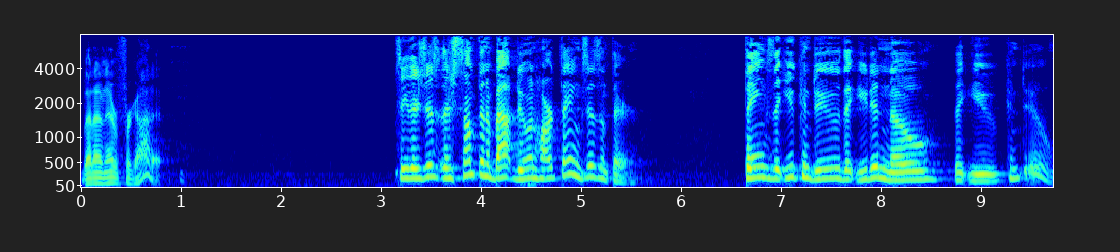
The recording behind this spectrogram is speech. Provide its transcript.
But I never forgot it. See, there's just there's something about doing hard things, isn't there? Things that you can do that you didn't know that you can do.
